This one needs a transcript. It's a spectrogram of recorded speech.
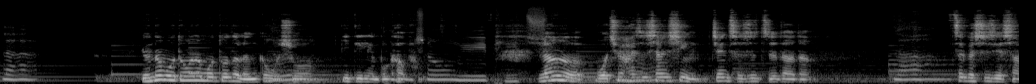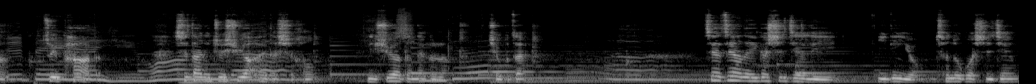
了。有那么多那么多的人跟我说异地恋不靠谱，然而我却还是相信坚持是值得的。这个世界上最怕的是当你最需要爱的时候，你需要的那个人却不在。在这样的一个世界里，一定有撑得过时间、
